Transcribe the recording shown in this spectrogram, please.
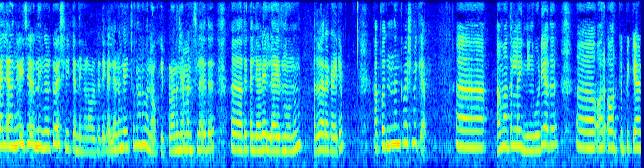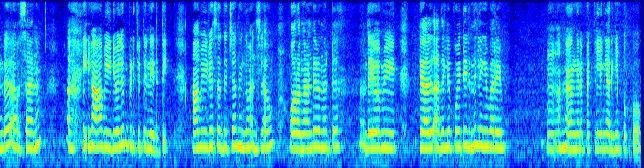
കല്യാണം കഴിച്ചാൽ നിങ്ങൾക്ക് വിഷമിക്കാം. നിങ്ങൾ ഓൾറെഡി കല്യാണം കഴിച്ചു എന്നാണ് പറഞ്ഞത്. ഓക്കെ ഇപ്പോഴാണ് ഞാൻ മനസ്സിലായത് അത് കല്യാണം ഇല്ലായിരുന്നു എന്നും. അത് വേറെ കാര്യം. അപ്പോൾ നിങ്ങൾക്ക് വിഷമിക്കാം. അത് മാത്രമല്ല ഇനിയും കൂടി അത് ഉറക്കിപ്പിക്കാണ്ട് അവസാനം ആ വീഡിയോയിലും പിടിച്ചിട്ട് തന്നെ ഇരുത്തി. ആ വീഡിയോ ശ്രദ്ധിച്ചാൽ നിങ്ങൾക്ക് മനസ്സിലാവും. ഉറങ്ങാണ്ടിരുന്നിട്ട് ദൈവമേ അതിൽ പോയിട്ട് ഇരുന്നില്ലെങ്കിൽ പറയും. അങ്ങനെ പറ്റില്ലെങ്കിൽ ഇറങ്ങിപ്പോക്കോ.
